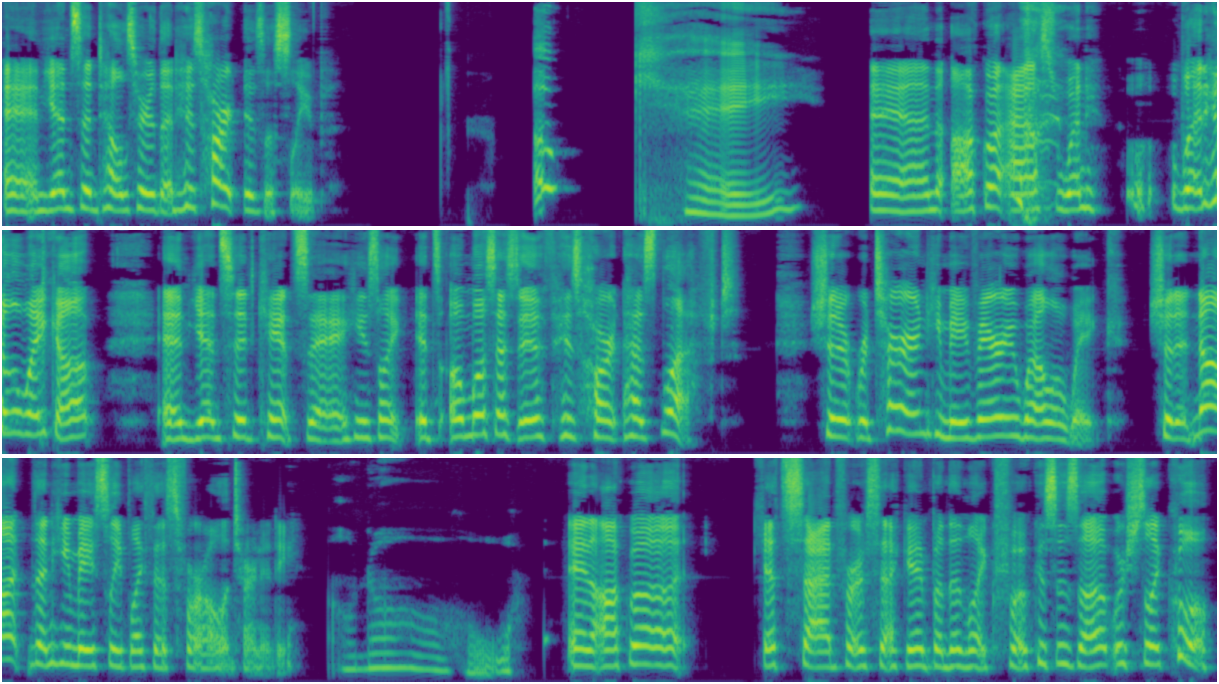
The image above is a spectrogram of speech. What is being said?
And Yensid tells her that his heart is asleep. Okay. And Aqua asks when when he'll wake up, and Yensid can't say. He's like, it's almost as if his heart has left. Should it return, he may very well awake. Should it not, then he may sleep like this for all eternity. Oh no. And Aqua gets sad for a second, but then like focuses up where she's like, cool.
